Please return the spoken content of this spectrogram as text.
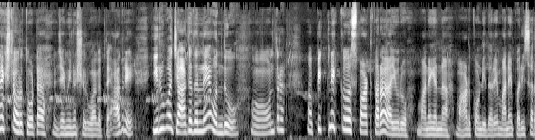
ನೆಕ್ಸ್ಟ್ ಅವರು ತೋಟ ಜಮೀನು ಶುರುವಾಗುತ್ತೆ. ಆದರೆ ಇರುವ ಜಾಗದಲ್ಲೇ ಒಂದು ಒಂಥರ ಪಿಕ್ನಿಕ್ ಸ್ಪಾಟ್ ಥರ ಇವರು ಮನೆಯನ್ನು ಮಾಡ್ಕೊಂಡಿದ್ದಾರೆ. ಮನೆ ಪರಿಸರ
